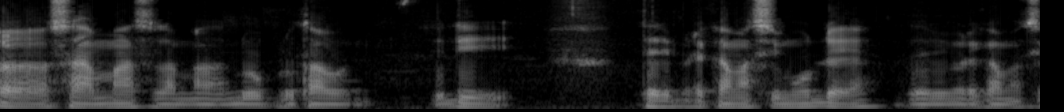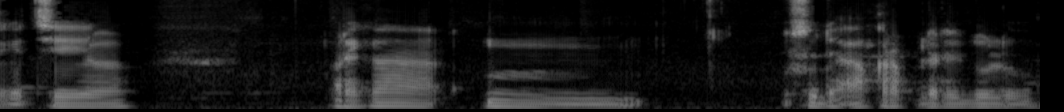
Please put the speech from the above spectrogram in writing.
uh, sama selama 20 tahun. Jadi dari mereka masih muda ya, dari mereka masih kecil, mereka hmm, sudah akrab dari dulu.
